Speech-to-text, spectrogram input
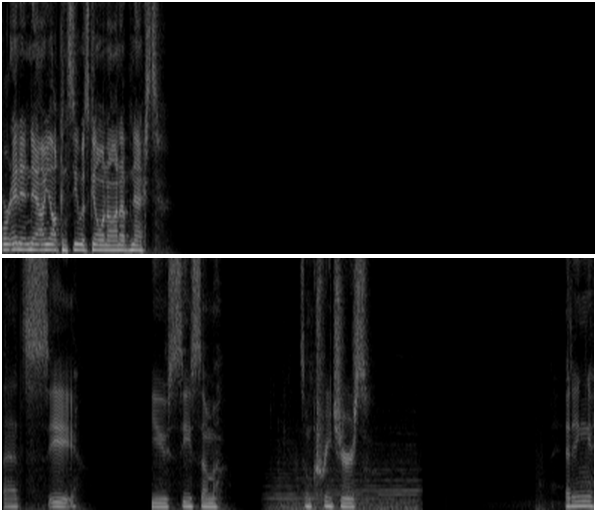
We're in it now. Y'all can see what's going on up next. Let's see. You see some some creatures heading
